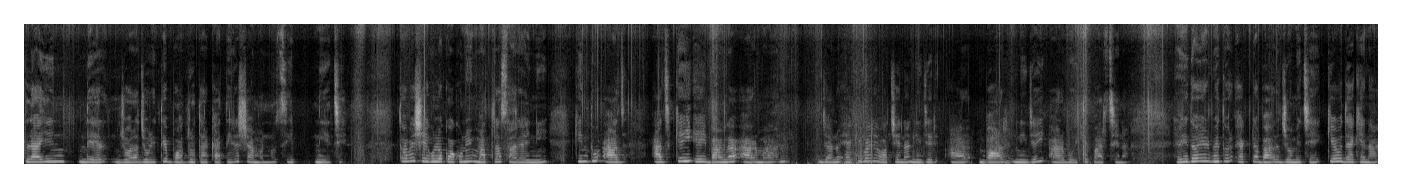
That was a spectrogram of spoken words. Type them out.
ক্লায়েন্টদের জোরাজুরিতে ভদ্রতার খাতিরে সামান্য সিপ নিয়েছে। তবে সেগুলো কখনোই মাত্রা ছাড়ায়নি কিন্তু আজ, আজকেই এই ভাঙা আরমান যেন একেবারে অচেনা নিজের আর, ভার নিজেই আর বইতে পারছে না। হৃদয়ের ভেতর একটা ভার জমেছে, কেউ দেখে না,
